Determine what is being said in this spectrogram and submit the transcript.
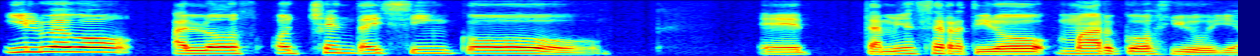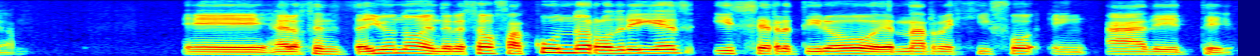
Y luego a los 85 eh, también se retiró Marcos Yuya. Eh, a los 71 ingresó Facundo Rodríguez y se retiró Hernán Regifo en ADT.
